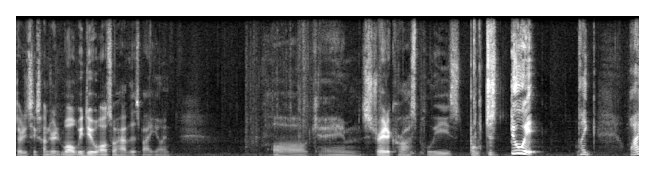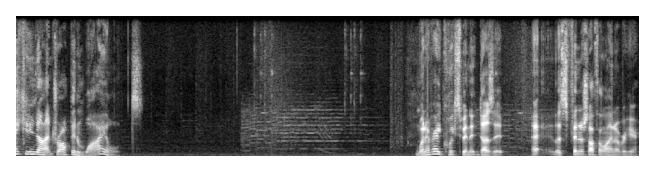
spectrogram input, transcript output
3600 well we do also have this buy going. Okay straight across please. Bro just do it. Like why can you not drop in wilds? Whenever I quick spin it does it. Uh, let's finish off the line over here.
